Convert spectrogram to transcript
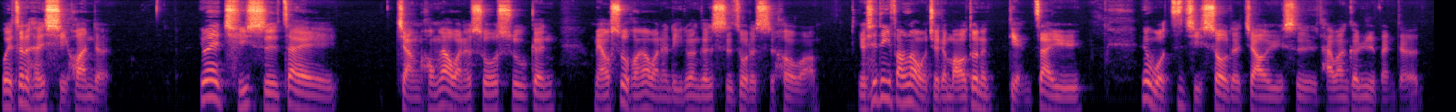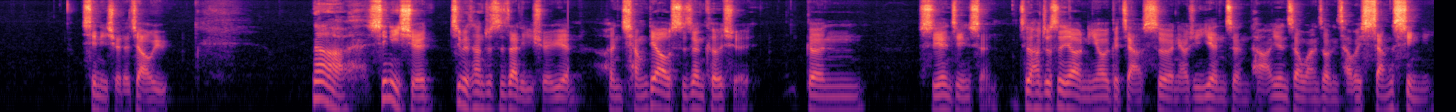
我也真的很喜欢的。因为其实，在讲红药丸的说书跟描述红药丸的理论跟实作的时候啊，有些地方让我觉得矛盾的点在于。因为我自己受的教育是台湾跟日本的心理学的教育，那心理学基本上就是在理学院很强调实证科学跟实验精神，基本上就是要你有一个假设，你要去验证它，验证完之后你才会相信你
